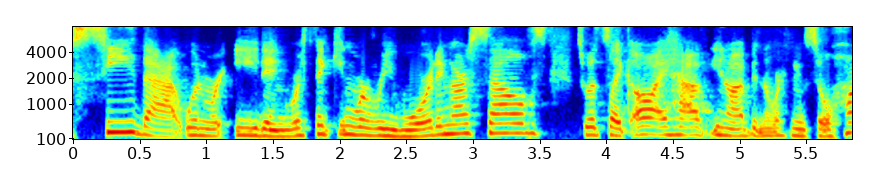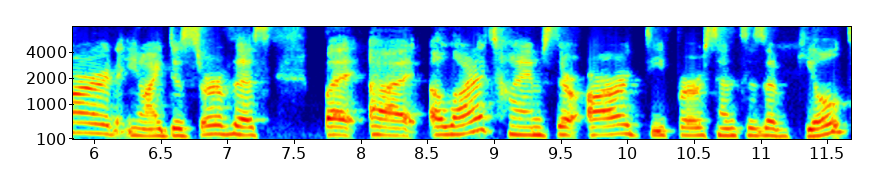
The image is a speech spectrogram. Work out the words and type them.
see that when we're eating. We're thinking we're rewarding ourselves. So it's like, oh, I have, you know, I've been working so hard, you know, I deserve this. But uh, a lot of times there are deeper senses of guilt.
